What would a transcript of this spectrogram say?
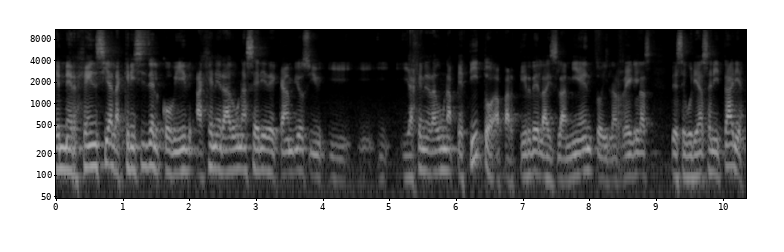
emergencia, la crisis del COVID ha generado una serie de cambios y, y ha generado un apetito a partir del aislamiento y las reglas de seguridad sanitaria,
